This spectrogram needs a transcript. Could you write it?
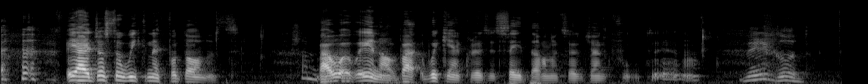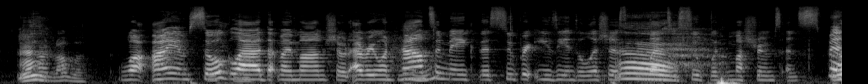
Yeah, just a weakness for donuts. Sometimes. But we- you know, but we can't credit say donuts are junk food. You know. Very good. Huh? I love it. Well, I am so glad that my mom showed everyone how to make this super easy and delicious Ah. lentil soup with mushrooms and spinach.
